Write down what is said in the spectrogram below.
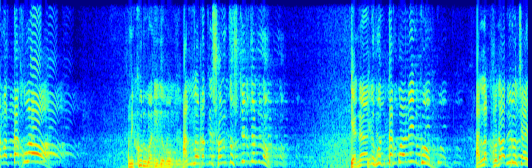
আমার তাকুয়া আমি কুরবানি দেব, আল্লাহ পাকের সন্তুষ্টির জন্য। ইয়ানালুহু তাকওয়া মিনকুম। আল্লাহ খোদা ভীরু চায়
